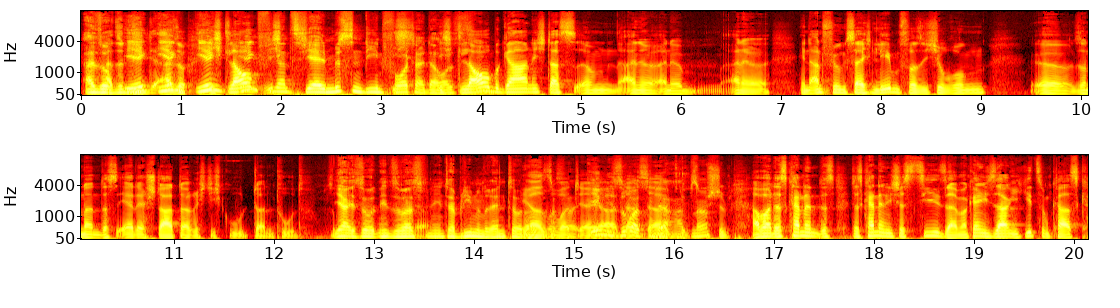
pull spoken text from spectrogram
Also, Also die- also ich irg- glaub, irgend finanziell müssen die einen Vorteil daraus Ich glaube gar nicht, dass ähm, eine, eine, eine, in Anführungszeichen, Lebensversicherung, äh, sondern dass er der Staat da richtig gut dann tut. Ziehen. Ja, so, sowas wie eine Hinterbliebenenrente oder Ja, sowas. sowas, halt. ja, Irgendwie ja, sowas da, in da der Art, gibt's ne? bestimmt. Aber das kann, dann, das, das kann ja nicht das Ziel sein. Man kann nicht sagen, ich gehe zum KSK,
